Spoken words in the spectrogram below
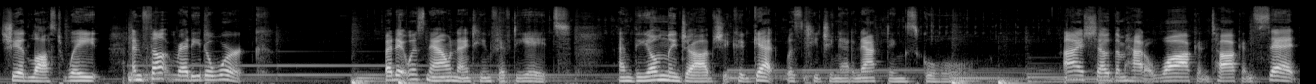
She had lost weight and felt ready to work. But it was now 1958, and the only job she could get was teaching at an acting school. I showed them how to walk and talk and sit,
